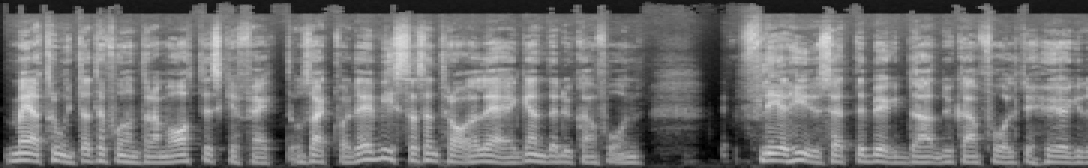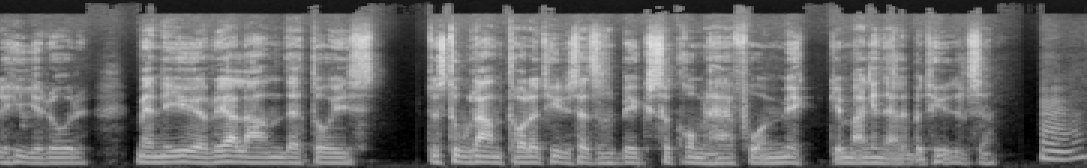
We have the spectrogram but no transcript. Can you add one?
Men jag tror inte att det får någon dramatisk effekt. Och sagt det är vissa centrala lägen där du kan få en fler hyresrätter byggda, du kan få lite högre hyror. Men i övriga landet och i det stora antalet hyresrätter som byggs så kommer det här få en mycket marginell betydelse. Mm.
